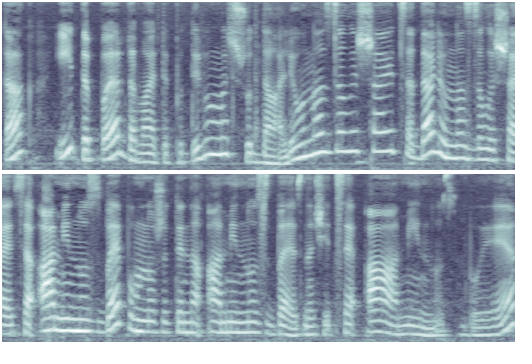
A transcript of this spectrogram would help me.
Так, І тепер давайте подивимось, що далі у нас залишається. Далі у нас залишається А мінус Б помножити на А мінус Б, значить це А мінус Б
